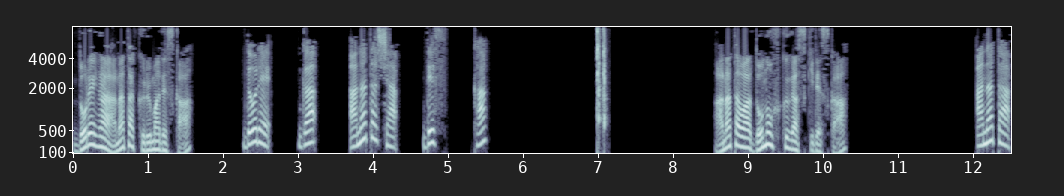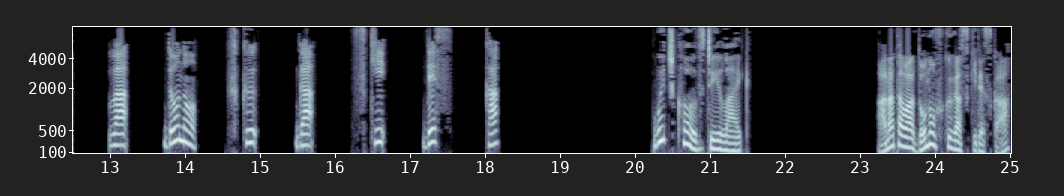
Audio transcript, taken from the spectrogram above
どれがあなた車ですか？どれがあなた車ですか？あなたはどの服が好きですか？あなたはどの服が好きですか？Which clothes do you like? あなたはどの服が好きですか？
